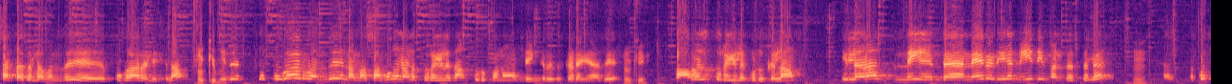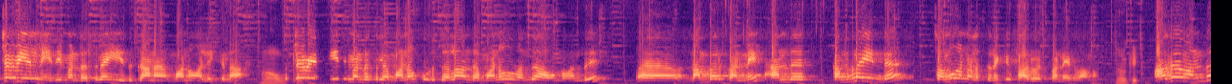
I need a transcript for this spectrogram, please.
சட்டத்துல வந்து புகார் அளிக்கலாம். இது இந்த புகார் வந்து நம்ம சமூக நலத்துறையில தான் கொடுக்கணும் அப்படிங்கிறது கிடையாது. காவல்துறையில கொடுக்கலாம். இல்லைன்னா இந்த நேரடியா நீதிமன்றத்துல குற்றவியல் நீதிமன்றத்துல இதுக்கான மனு அளிக்கலாம். குற்றவியல் நீதிமன்றத்துல மனு கொடுத்தாலும் அந்த மனுவை வந்து அவங்க வந்து நம்பர் பண்ணி அந்த கம்ப்ளைண்ட சமூக நலத்துறைக்கு ஃபார்வர்ட் பண்ணிடுவாங்க. அத வந்து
